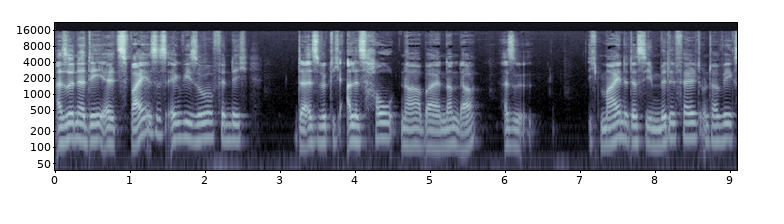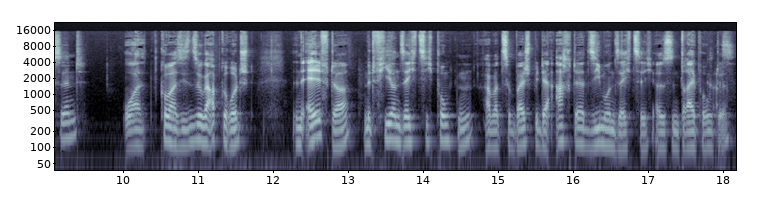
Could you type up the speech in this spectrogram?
Also in der DL2 ist es irgendwie so, finde ich, da ist wirklich alles hautnah beieinander. Also ich meine, dass sie im Mittelfeld unterwegs sind. Oh, guck mal, sie sind sogar abgerutscht. Ein Elfter mit 64 Punkten, aber zum Beispiel der Achte hat 67, also es sind drei Punkte. Krass.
